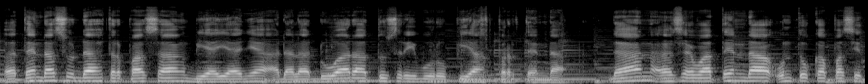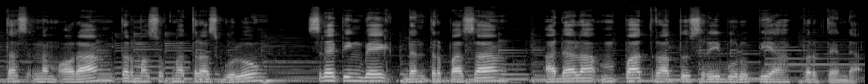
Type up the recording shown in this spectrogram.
eh, tenda sudah terpasang biayanya adalah Rp200.000 per tenda dan e, sewa tenda untuk kapasitas 6 orang termasuk matras gulung, sleeping bag dan terpasang adalah Rp400.000 per tenda.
